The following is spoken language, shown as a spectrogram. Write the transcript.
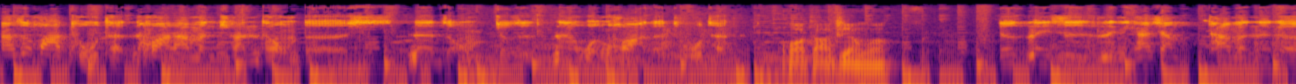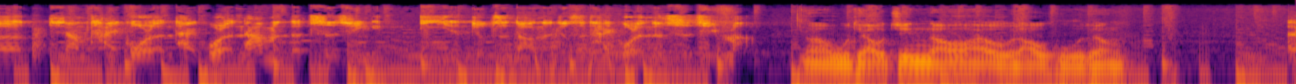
它是画图腾，画他们传统的那种，就是那文化的图腾。画大象吗？就是类似，你看像他们那个像泰国人，泰国人他们的刺青一眼就知道那就是泰国人的刺青嘛。啊，五条筋，然后还有老虎这样。呃，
